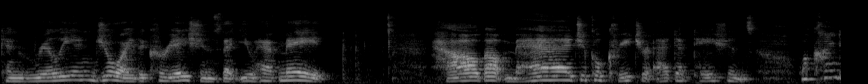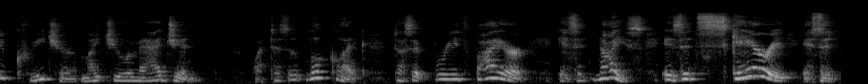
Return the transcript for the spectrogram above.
can really enjoy the creations that you have made. How about magical creature adaptations? What kind of creature might you imagine? What does it look like? Does it breathe fire? Is it nice? Is it scary? Is it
